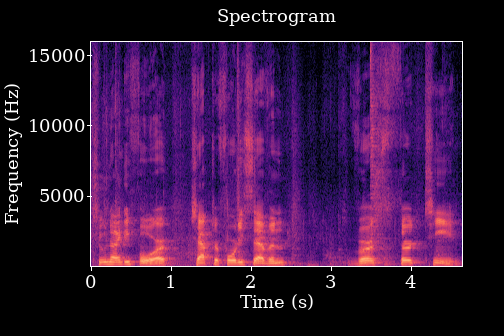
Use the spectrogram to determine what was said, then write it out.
294, chapter 47, verse 13.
